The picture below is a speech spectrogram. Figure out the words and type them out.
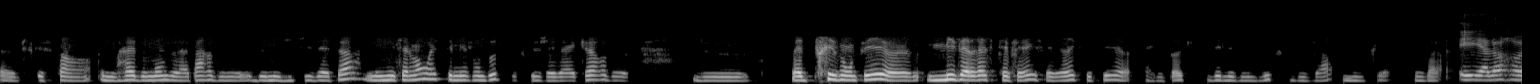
euh, puisque c'est un, une vraie demande de la part de, de nos utilisateurs. Mais initialement, ouais, c'était maison d'hôtes parce que j'avais à cœur de de présenter euh, mes adresses préférées. Il s'avérait que c'était euh, à l'époque des maisons d'hôtes déjà. Donc, euh, donc, voilà. Et alors,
